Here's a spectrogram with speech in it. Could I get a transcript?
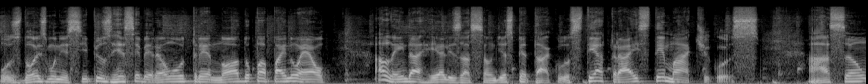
os dois municípios receberão o trenó do Papai Noel, além da realização de espetáculos teatrais temáticos. A ação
